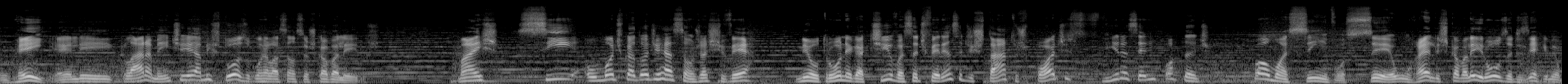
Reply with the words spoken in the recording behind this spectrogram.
Um rei, ele claramente é amistoso com relação aos seus cavaleiros. Mas se o modificador de reação já estiver neutro ou negativo, essa diferença de status pode vir a ser importante. Como assim você, um reles cavaleiro, ousa dizer que meu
